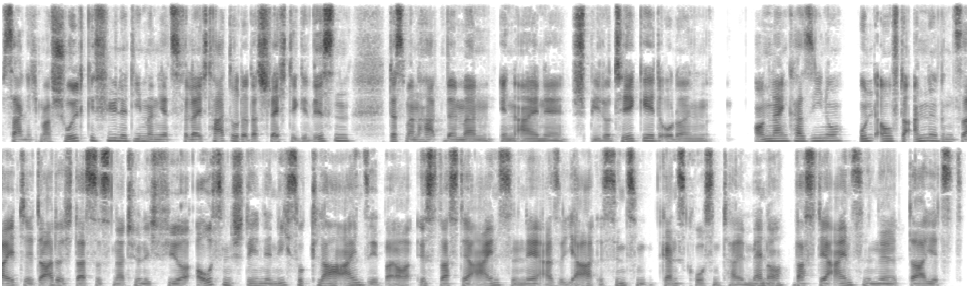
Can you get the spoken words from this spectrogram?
sage ich mal, Schuldgefühle, die man jetzt vielleicht hat oder das schlechte Gewissen, das man hat, wenn man in eine Spielothek geht oder in Online-Casino und auf der anderen Seite dadurch, dass es natürlich für Außenstehende nicht so klar einsehbar ist, was der Einzelne, also ja, es sind zum ganz großen Teil Männer, was der Einzelne da jetzt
